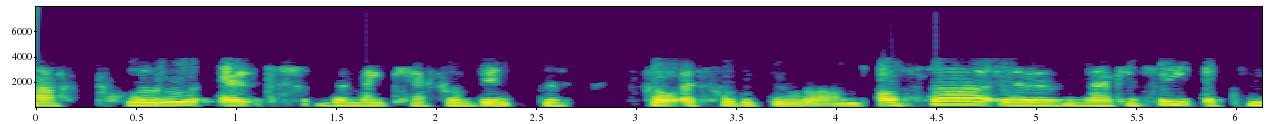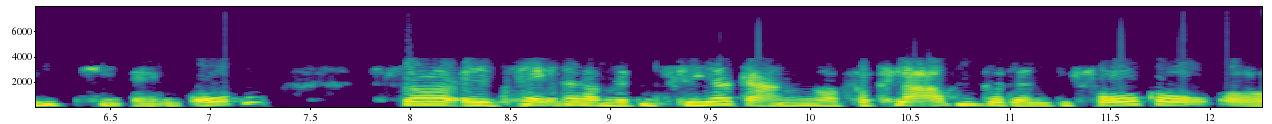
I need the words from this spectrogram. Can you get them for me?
har prøvet alt, hvad man kan forvente for at få det bedre. Og så, øh, når jeg kan se, at de ting er i orden, så øh, taler jeg med dem flere gange og forklarer dem, hvordan de foregår, og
